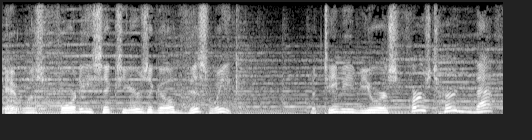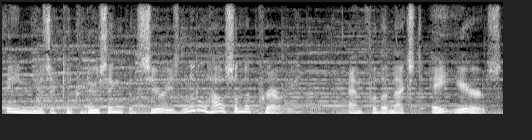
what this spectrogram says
It was 46 years ago this week. The TV viewers first heard that theme music introducing the series Little House on the Prairie. And for the next eight years,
